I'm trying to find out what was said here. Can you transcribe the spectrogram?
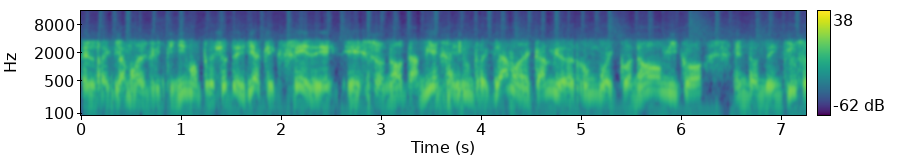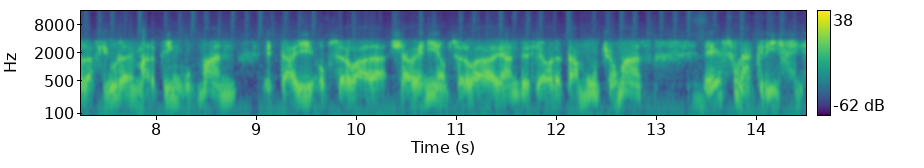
el reclamo del cristinismo, pero yo te diría que excede eso, ¿no? También hay un reclamo de cambio de rumbo económico, en donde incluso la figura de Martín Guzmán está ahí observada, ya venía observada de antes y ahora está mucho más. Es una crisis,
